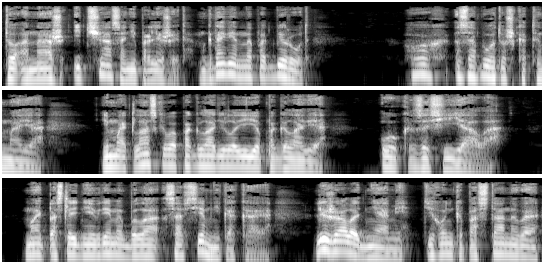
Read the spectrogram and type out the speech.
то она ж и часа не пролежит, мгновенно подберут. «Ох, заботушка ты моя!» И мать ласково погладила ее по голове. Ук засияла. Мать последнее время была совсем никакая. Лежала днями, тихонько постановая,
